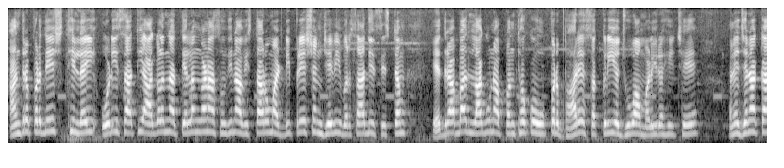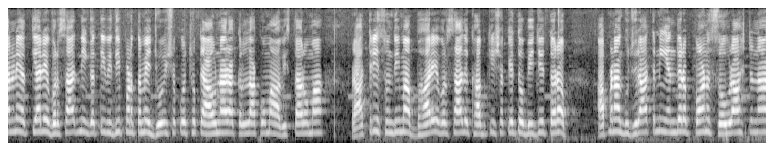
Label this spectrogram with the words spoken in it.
આંધ્રપ્રદેશથી લઈ ઓડિશાથી આગળના તેલંગાણા સુધીના વિસ્તારોમાં ડિપ્રેશન જેવી વરસાદી સિસ્ટમ હૈદરાબાદ લાગુના પંથકો ઉપર ભારે સક્રિય જોવા મળી રહી છે. અને જેના કારણે અત્યારે વરસાદની ગતિવિધિ પણ તમે જોઈ શકો છો કે આવનારા કલાકોમાં આ વિસ્તારોમાં રાત્રિ સુધીમાં ભારે વરસાદ ખાબકી શકે તો બીજી તરફ આપણા ગુજરાતની અંદર પણ સૌરાષ્ટ્રના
